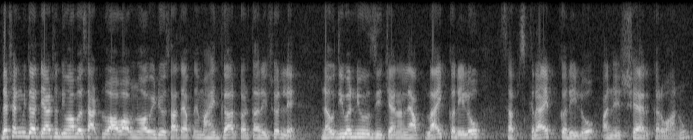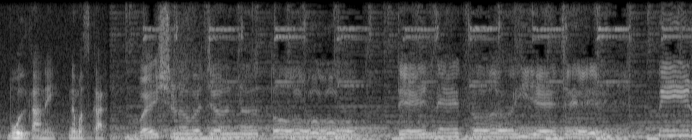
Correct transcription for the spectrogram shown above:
દર્શક મિત્રો, અત્યાર સુધીમાં બસ આટલું. આવા નવા વીડિયો સાથે આપણે માહિતગાર કરતા રહીશું એટલે નવજીવન ન્યૂઝ ચેનલને આપ લાઇક કરી લો, સબસ્ક્રાઇબ કરી લો અને શેર કરવાનું ભૂલતા નહીં. નમસ્કાર. વૈષ્ણવજન તો તેને કહીએ જે પીડ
